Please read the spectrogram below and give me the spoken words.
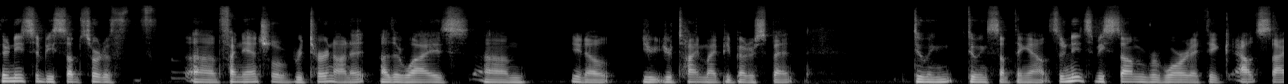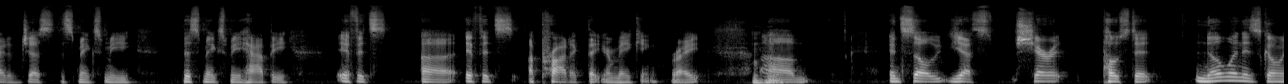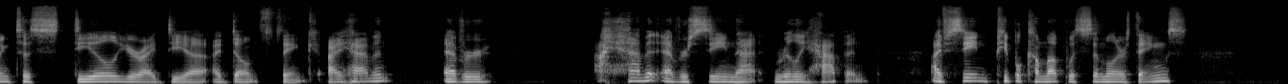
there needs to be some sort of uh, financial return on it. Otherwise, um, you know, you, your time might be better spent doing doing something else. There needs to be some reward, I think, outside of just this makes me this makes me happy. If it's uh, if it's a product that you're making, right? Mm-hmm. Um, and so, yes, share it, post it. No one is going to steal your idea. I don't think. I haven't ever, I haven't ever seen that really happen. I've seen people come up with similar things.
